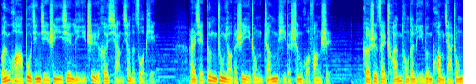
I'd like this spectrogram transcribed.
文化不仅仅是一些理智和想象的作品，而且更重要的是一种整体的生活方式。可是，在传统的理论框架中，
